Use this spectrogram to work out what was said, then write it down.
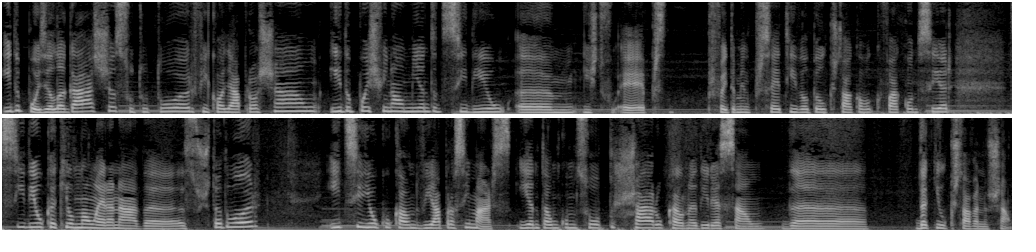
e depois ele agacha-se, o tutor fica a olhar para o chão e depois finalmente decidiu, um, isto é perfeitamente perceptível pelo que está que vai acontecer, decidiu que aquilo não era nada assustador e decidiu que o cão devia aproximar-se e então começou a puxar o cão na direção da, daquilo que estava no chão.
